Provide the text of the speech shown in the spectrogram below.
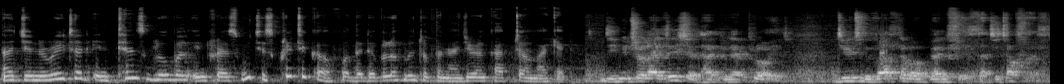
that generated intense global interest, which is critical for the development of the Nigerian capital market. Demutualization had been employed due to the vast number of benefits that it offers.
